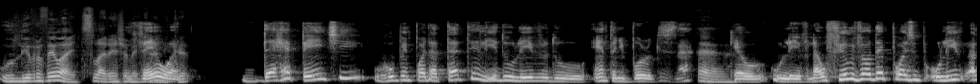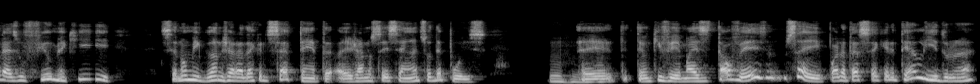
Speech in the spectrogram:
o livro veio antes, Laranja Mecânica. Veio antes. De repente, o Ruben pode até ter lido o livro do Anthony Burgess, né? É. Que é o, o livro. Né? O filme veio depois. O livro, aliás, o filme aqui se eu não me engano, já era década de 70. Eu já não sei se é antes ou depois. Uhum. É, tenho que ver, mas talvez, não sei, pode até ser que ele tenha lido, né?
